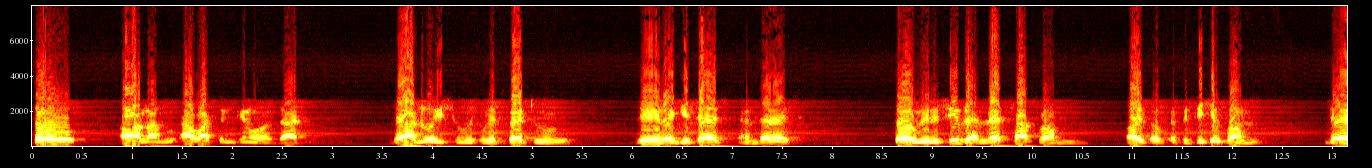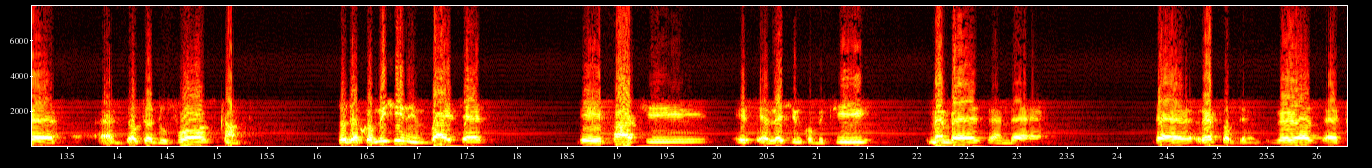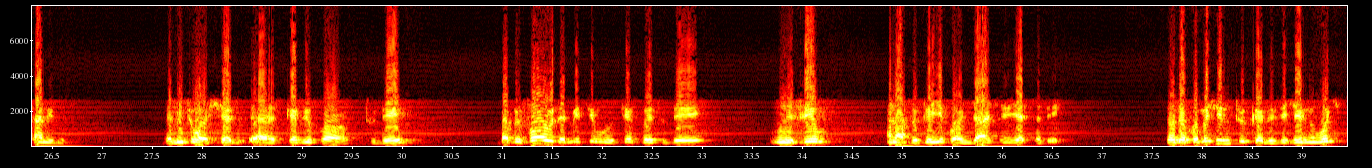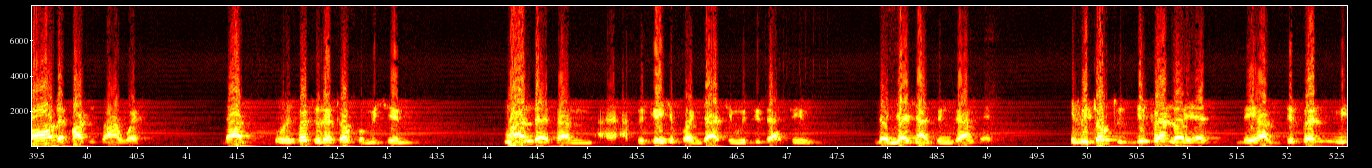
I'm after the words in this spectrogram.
So all along, our thinking was that there are no issues with respect to the registers and the rest. So we received a letter from, or a petition from the uh, Dr. Duffuor's camp. So the commission invited the party, its election committee members, and uh, the rest of the various uh, candidates. The meeting was scheduled, uh, scheduled for today. But before the meeting will take place today, we received an application for injunction yesterday. So the commission took a decision which all the parties are aware that with respect to the electoral commission, when there's an uh, application for injunction, we see that the injunction has been granted. If we talk to different lawyers, they have different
